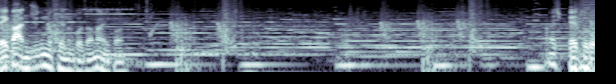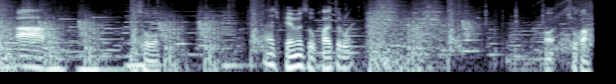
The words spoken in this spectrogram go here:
내가 안 죽으면 되는 거잖아 이건 하나씩 베도록. 아 무서워. 하나씩 베면서 가도록. 어 조각.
